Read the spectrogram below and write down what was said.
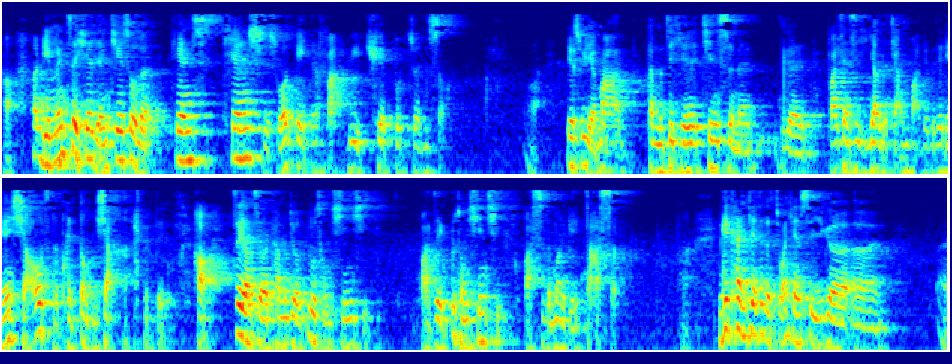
啊，你们这些人接受了天使天使所给的法律，却不遵守啊！耶稣也骂他们这些天士们，这个发现是一样的讲法，对不对？连小指都不肯动一下，对不对？好，这样说他们就怒从心起，把这怒从心起，把狮子梦给砸死了啊！你可以看见这个完全是一个呃呃。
